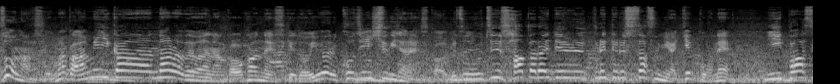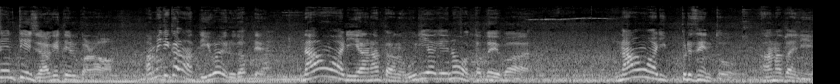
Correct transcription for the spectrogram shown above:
そうなんですよ。なんかアメリカならではなんかわかんないですけどいわゆる個人主義じゃないですか。別にうちで働いてるくれてるスタッフには結構ねいいパーセンテージ上げてるからアメリカなんていわゆるだって何割あなたの売り上げの例えば何割プレゼントあなたに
